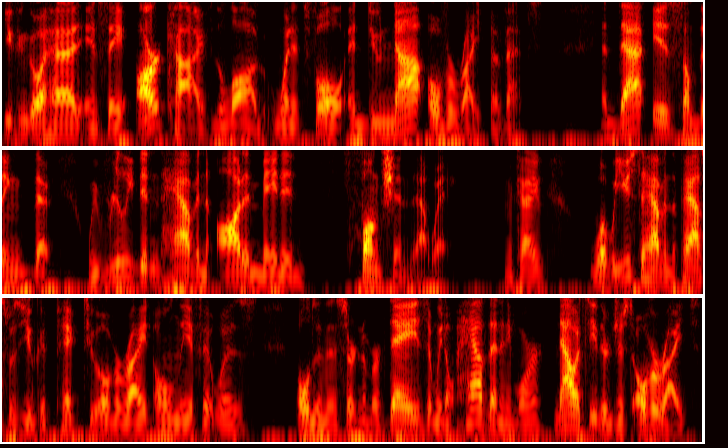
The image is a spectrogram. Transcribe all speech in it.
you can go ahead and say archive the log when it's full and do not overwrite events. And that is something that we really didn't have an automated function that way. Okay? What we used to have in the past was you could pick to overwrite only if it was older than a certain number of days, and we don't have that anymore. Now it's either just overwrite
